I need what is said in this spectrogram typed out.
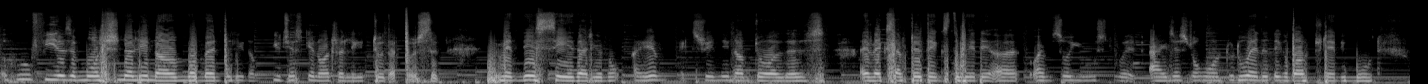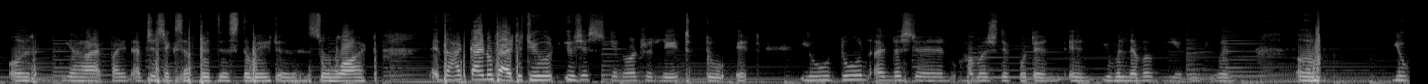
who feels emotionally numb or mentally numb, you just cannot relate to that person. When they say that, you know, I am extremely numb to all this, I've accepted things the way they are, I'm so used to it, I just don't want to do anything about it anymore. Or, yeah, I find I've just accepted this the way it is, so what? That kind of attitude, you just cannot relate to it. You don't understand how much they've put in, and you will never be able to. And um, you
